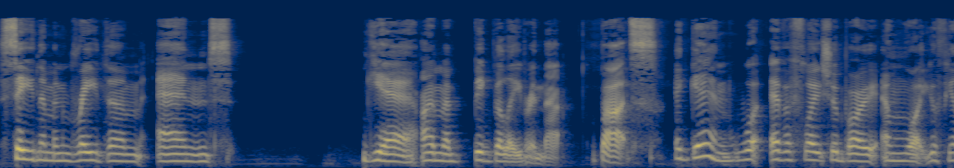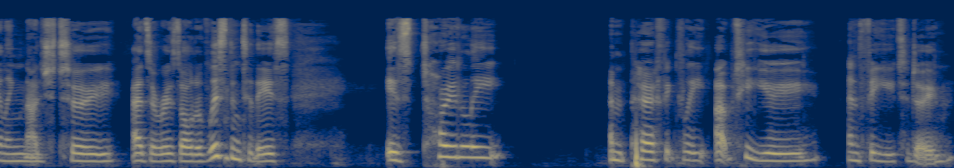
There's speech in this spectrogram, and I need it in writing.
see them and read them and yeah, I'm a big believer in that. But again, whatever floats your boat and what you're feeling nudged to as a result of listening to this is totally and perfectly up to you and for you to do.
